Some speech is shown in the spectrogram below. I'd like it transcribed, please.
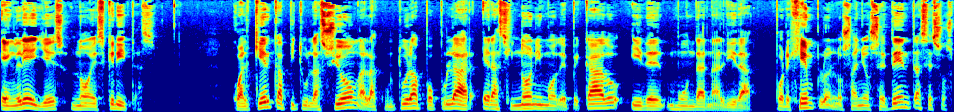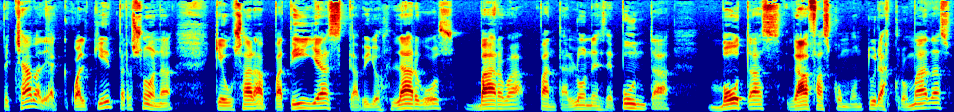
en leyes no escritas. Cualquier capitulación a la cultura popular era sinónimo de pecado y de mundanalidad. Por ejemplo, en los años 70 se sospechaba de cualquier persona que usara patillas, cabellos largos, barba, pantalones de punta, botas, gafas con monturas cromadas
